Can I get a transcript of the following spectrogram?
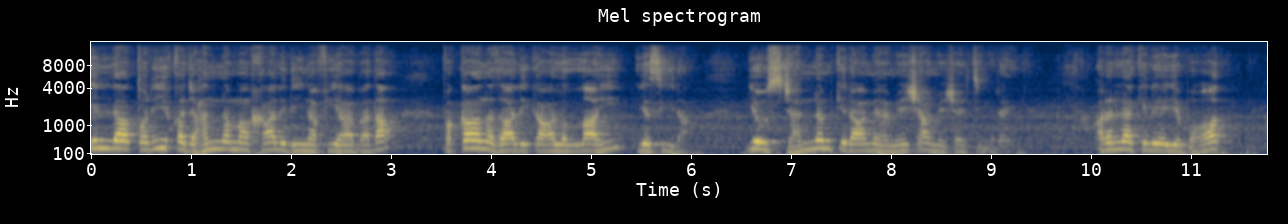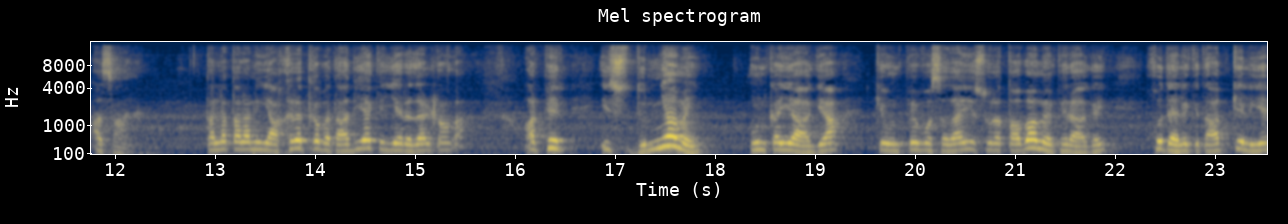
ہے اللہ طریق جہنم خالدین فیحہ بدا فقان ذالی کا اللہ یسیرہ یہ اس جہنم کی راہ میں ہمیشہ ہمیشہ اسی میں رہے گی۔ اور اللہ کے لیے یہ بہت آسان ہے۔ تو اللہ تعالیٰ نے یہ آخرت کا بتا دیا کہ یہ رزلٹ ہوگا۔ اور پھر اس دنیا میں ان کا یہ آ گیا کہ ان پہ وہ سزا یہ سورہ توبہ میں پھر آ گئی خود اہل کتاب کے لیے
